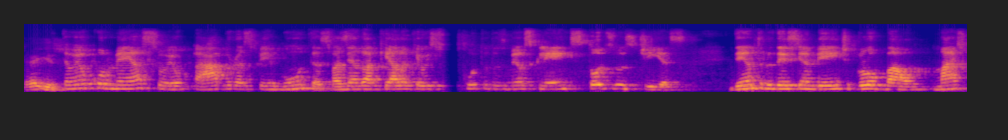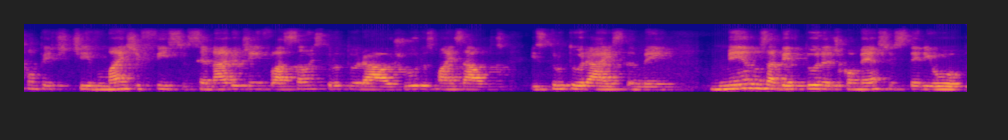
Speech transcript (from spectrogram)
É. é isso. Então, eu começo, eu abro as perguntas fazendo aquela que eu escuto dos meus clientes todos os dias. Dentro desse ambiente global, mais competitivo, mais difícil, cenário de inflação estrutural, juros mais altos, estruturais também, menos abertura de comércio exterior,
